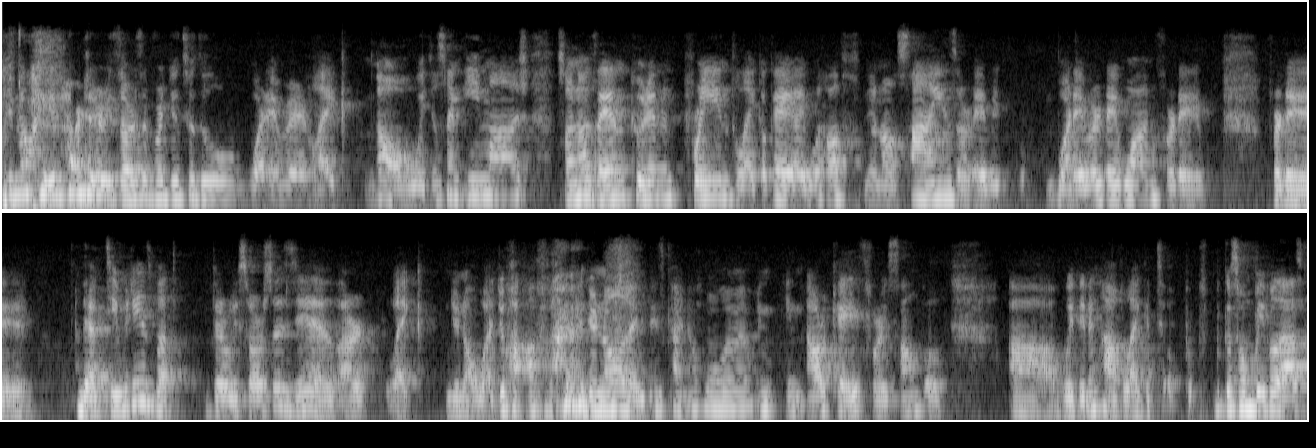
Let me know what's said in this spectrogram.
you know, here are the resources for you to do whatever, like, no, we just sent emails. Some of them couldn't print, like, okay, I will have, you know, signs or every whatever they want for the for the the activities, but the resources, yes, are like you know what you have, you know, like this kind of movement. In, in our case, for example, uh, we didn't have like it because some people asked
